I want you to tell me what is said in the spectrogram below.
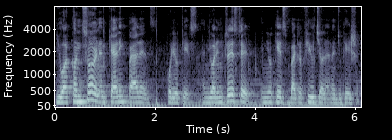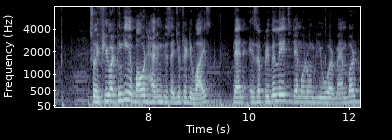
you are concerned and caring parents for your kids and you are interested in your kids better future and education. So if you are thinking about having this EduTree device, then as a privileged demo room viewer member,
